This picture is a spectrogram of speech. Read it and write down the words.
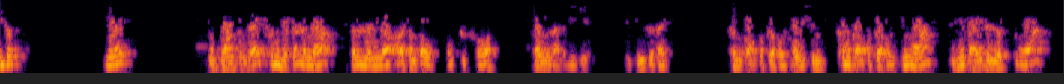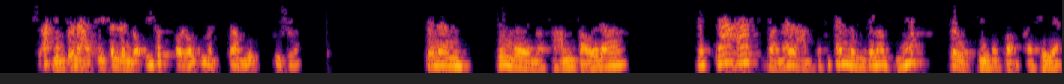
ý thức. Nếu một hoàng thượng đế không được tánh linh đó tánh linh đó ở trong tù, còn cực khổ hơn là bị diệt thì chính thưa thầy, không còn có cơ hội hồi sinh, không còn có cơ hội tiến hóa. Thì như vậy, định lực tiến hóa áp dụng chỗ nào khi tánh linh đó ý thức tội lỗi của mình và muốn tu sửa? Cho nên, cái người mà phạm tội đó, nó quá ác và nó làm cho cái tánh linh của nó mất từ khi nó còn ở thế gian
